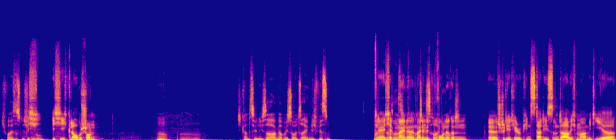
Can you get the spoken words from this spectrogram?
Ich weiß es nicht Ich, genau. ich, ich glaube schon. Ja, äh, ich kann es dir nicht sagen, aber ich soll es eigentlich wissen. Ja, ich habe meine, ein meine. Mitbewohnerin äh, studiert European Studies und da habe ich mal mit ihr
